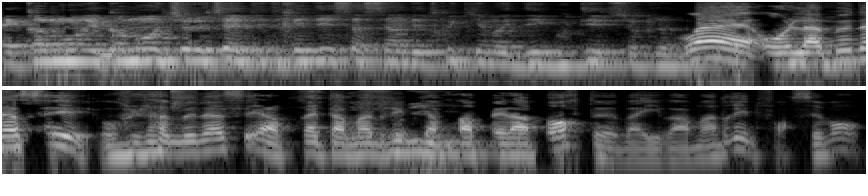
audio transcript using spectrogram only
Et, comment, et comment Ancelotti a été tradé, ça c'est un des trucs qui m'a dégoûté de ce club. Ouais, on l'a menacé, on l'a menacé. Après t'as Madrid qui a frappé la porte, bah il va à Madrid forcément.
